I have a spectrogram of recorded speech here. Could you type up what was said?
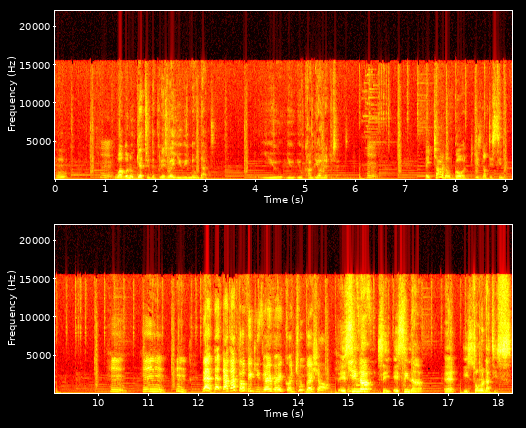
hmm, we are going to get to the place where you will know that you you you can be 100 percent. A child of god is not a sinner. Hmm, hmm. that, that that that topic is very very controversial. A sinner, see, a sinner eh, is someone that is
